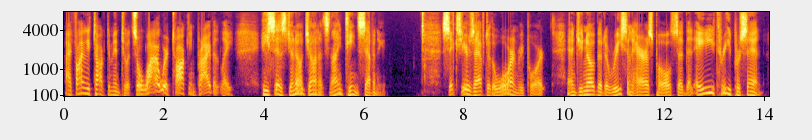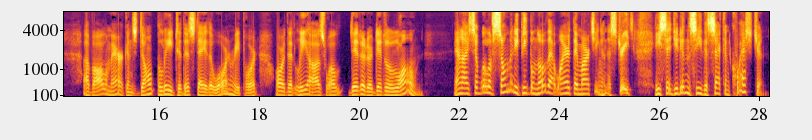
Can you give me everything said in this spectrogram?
I finally talked him into it. So while we're talking privately, he says, you know, John, it's 1970 six years after the Warren report. And you know that a recent Harris poll said that 83% of all Americans don't believe to this day the Warren report or that Lee Oswald did it or did it alone. And I said, well, if so many people know that, why aren't they marching in the streets? He said, you didn't see the second question.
